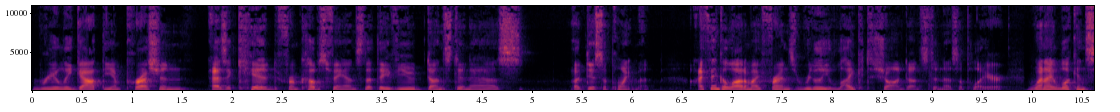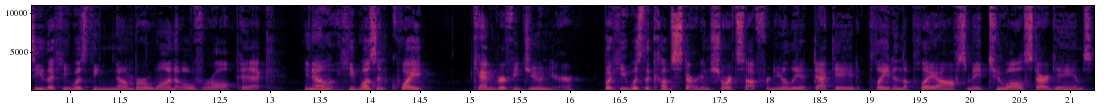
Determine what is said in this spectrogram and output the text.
really got the impression as a kid from Cubs fans that they viewed Dunston as a disappointment. I think a lot of my friends really liked Sean Dunston as a player. When I look and see that he was the number one overall pick, you know, he wasn't quite Ken Griffey Jr., but he was the Cubs starting shortstop for nearly a decade, played in the playoffs, made two All Star games,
